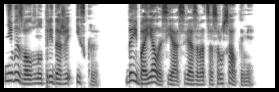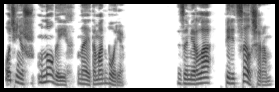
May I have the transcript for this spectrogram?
Не вызвал внутри даже искры. Да и боялась я связываться с русалками. Очень уж много их на этом отборе. Замерла перед Селшером,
